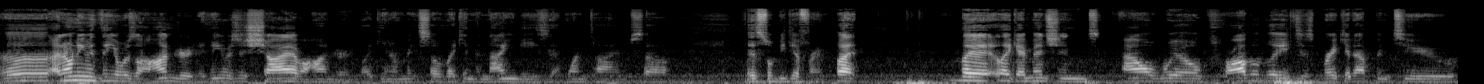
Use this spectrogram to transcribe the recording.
uh, I don't even think it was hundred. I think it was just shy of hundred. Like you know, so like in the '90s at one time. So this will be different, But but like I mentioned, I will probably just break it up into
